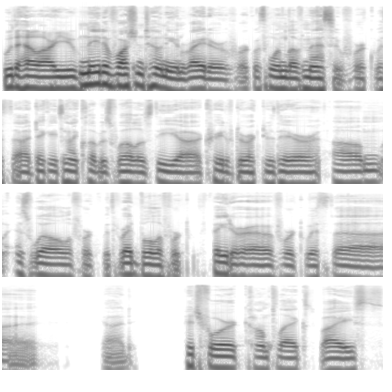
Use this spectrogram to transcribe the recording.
Who the hell are you? Native Washingtonian writer. Work with One Love Massive. Work with uh, Decades Nightclub as well as the uh, creative director there. Um, as well, I've worked with Red Bull. I've worked with Fader. I've worked with uh, God, Pitchfork, Complex, Vice.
